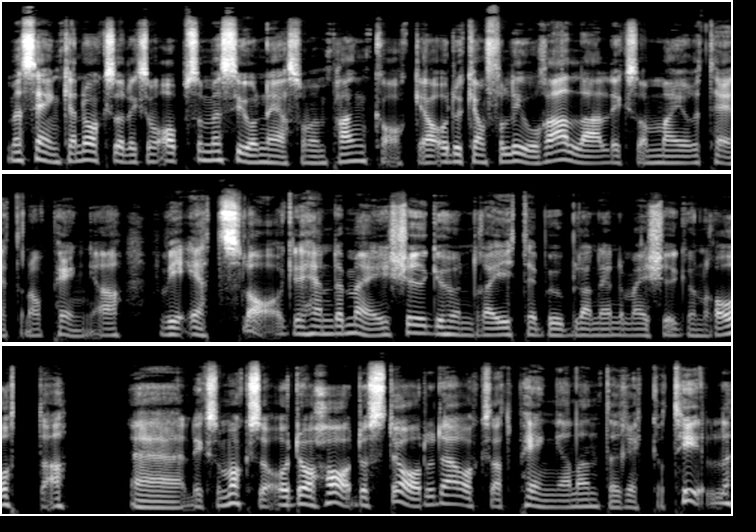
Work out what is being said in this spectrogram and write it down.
men sen kan det också liksom upp som en sol, ner som en pannkaka och du kan förlora alla, liksom majoriteten av pengar vid ett slag. Det hände mig 2000, IT-bubblan hände mig 2008. Eh, liksom också. Och då, har, då står du där också att pengarna inte räcker till.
